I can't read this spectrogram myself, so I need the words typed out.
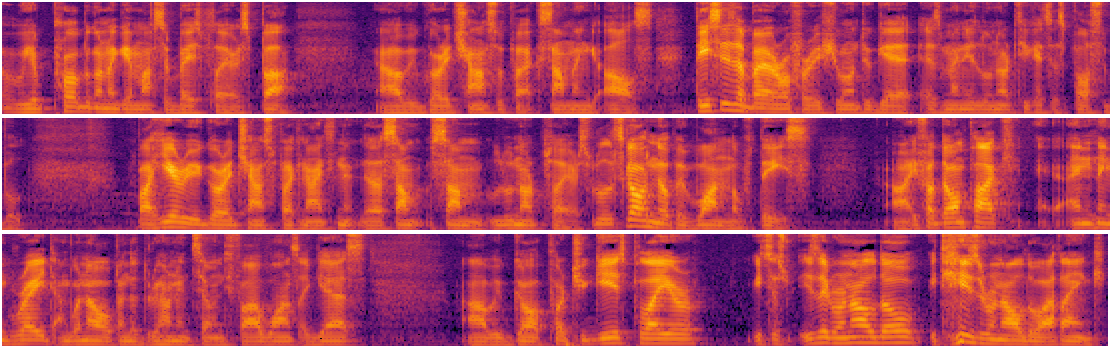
We're probably gonna get master base players, but uh, we've got a chance to pack something else. This is a better offer if you want to get as many lunar tickets as possible. But here you got a chance to pack 19, uh, some some lunar players. Well, let's go and open one of these. Uh, if I don't pack anything great, I'm gonna open the 375 ones, I guess. Uh, we've got Portuguese player. It's a, is it Ronaldo? It is Ronaldo, I think.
